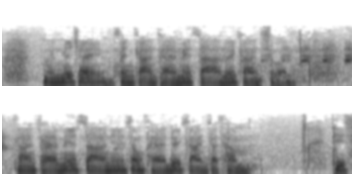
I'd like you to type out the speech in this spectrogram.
ๆมันไม่ใช่เป็นการแผ่เมตตาด้วยการสวด การแผ่เมตตานี้ต้องแผ่ด้วยการกระทำที่ส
